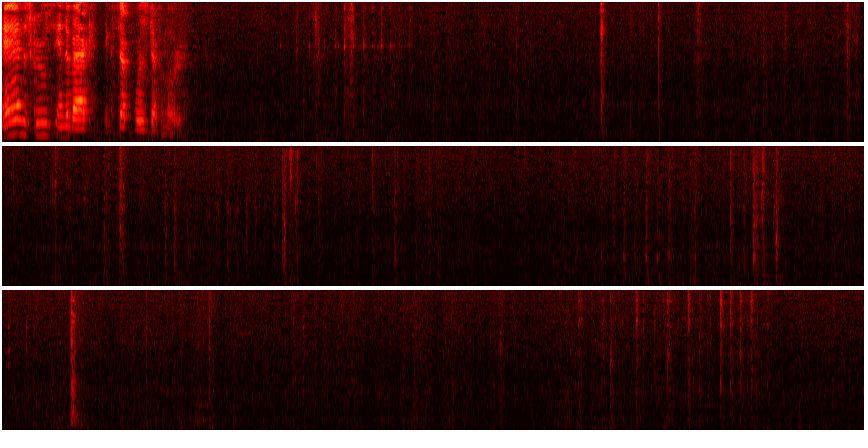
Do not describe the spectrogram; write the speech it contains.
And the screws in the back except for the stepper motor.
